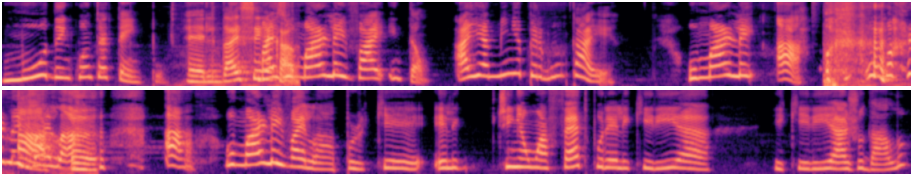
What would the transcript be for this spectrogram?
muda enquanto é tempo. É, ele dá esse Mas recado. o Marley vai. Então, aí a minha pergunta é: O Marley. Ah! O Marley Ah, vai lá. Ah, o Marley vai lá porque ele tinha um afeto por ele e queria e queria ajudá-lo.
